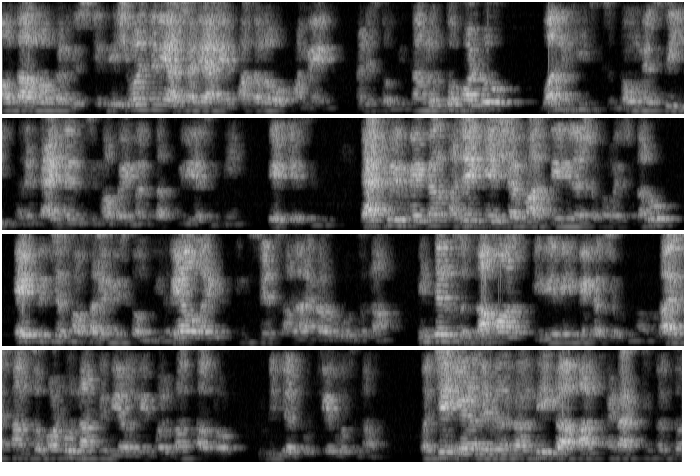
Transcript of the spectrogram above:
అవతారంలో కనిపిస్తుంది శివరంజని ఆచార్య అనే పాత్రలో ఆమె నటిస్తుంది. తన లుక్తో పాటు వన్ హీస్ట్ నో మెస్సీ అనే ట్యాగ్ లైన్ సినిమాపై మరింత క్యూరియాసిటీ క్రియేట్ చేసింది. Ad film maker Ajay K Sharma దీని దర్శకం వహిస్తున్నారు. ఎయిట్ పిక్చర్స్ సంస్థ నిర్మిస్తోంది. రియల్ లైఫ్ ఇన్సిడెంట్స్ ఆధారంగా రూపొందుతున్న ఇంటెన్స్ డ్రామా ఇది మేకర్స్ చెప్తున్నారు. రాజస్థాన్తో పాటు నార్త్ ఇండియాలోని పలు ప్రాంతాల్లో షూటింగ్ జరుపు చేయబోతున్నారు. వచ్చే ఏడాది విధంగా ఉంది ఇక హార్ట్ అటాక్ చిత్రంతో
